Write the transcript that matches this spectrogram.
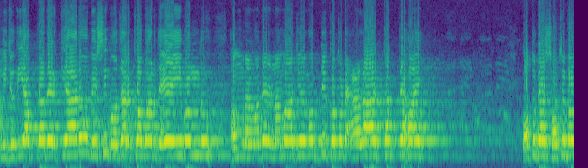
আমি যদি আপনাদেরকে আরও বেশি মজার খবর দেই, বন্ধু, আমরা আমাদের নামাজের মধ্যে কতটা অ্যালার্ট থাকতে হয়, কতটা সচেতন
